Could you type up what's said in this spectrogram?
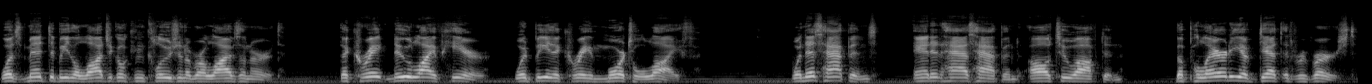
was meant to be the logical conclusion of our lives on Earth. To create new life here would be to create mortal life. When this happens, and it has happened all too often, the polarity of death is reversed,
